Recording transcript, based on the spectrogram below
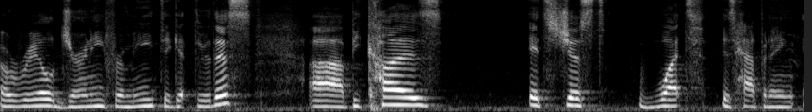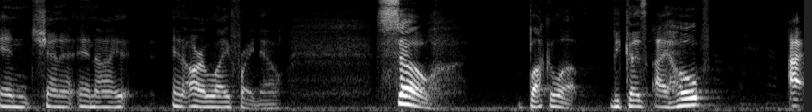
a real journey for me to get through this uh, because it's just what is happening in Shanna and I in our life right now. So buckle up because I hope I,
